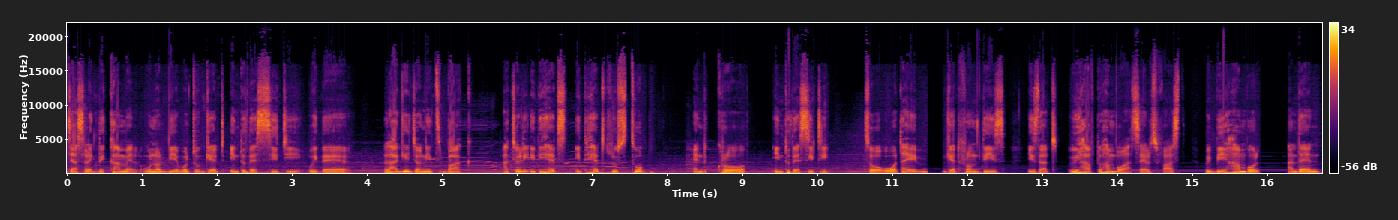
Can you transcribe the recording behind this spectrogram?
Just like the camel will not be able to get into the city with the luggage on its back, actually it had, it had to stoop and crawl into the city. So what I get from this is that we have to humble ourselves first. We be humble and then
